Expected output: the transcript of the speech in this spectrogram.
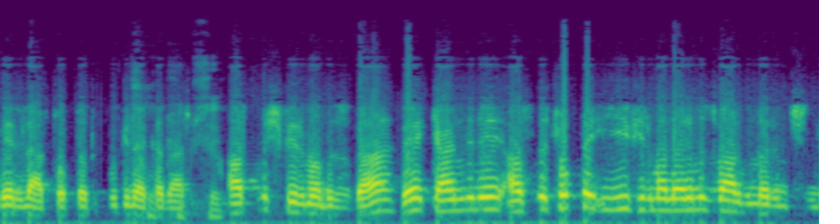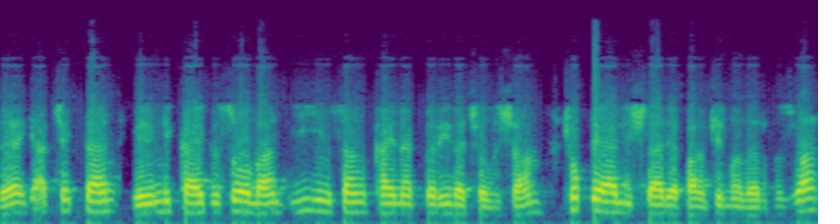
veriler topladık bugüne çok kadar. Yüksek. 60 firmamızda ve kendini aslında çok da iyi firmalarımız var bunların içinde. Gerçekten verimlilik kaygısı olan iyi insan kaynaklarıyla çalışan, çok değerli işler yapan firmalarımız var.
